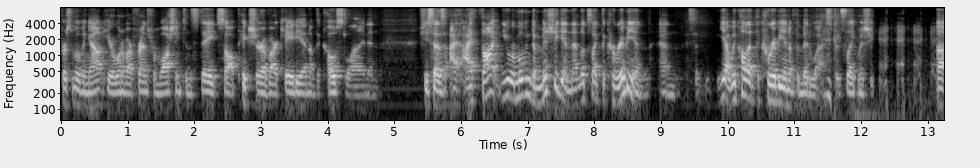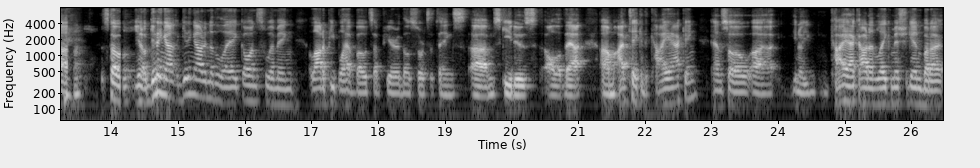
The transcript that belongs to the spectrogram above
first moving out here, one of our friends from Washington State saw a picture of Arcadia and of the coastline, and she says, I, I thought you were moving to Michigan. That looks like the Caribbean. And I said, Yeah, we call that the Caribbean of the Midwest. It's Lake Michigan. um, so you know, getting out, getting out into the lake, going swimming. A lot of people have boats up here, those sorts of things, um, ski-doos, all of that. Um, I've taken to kayaking, and so uh, you know, you kayak out in Lake Michigan, but I,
